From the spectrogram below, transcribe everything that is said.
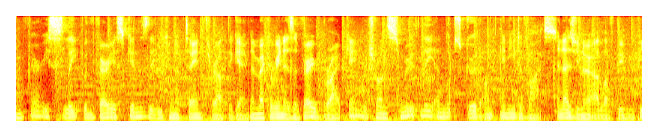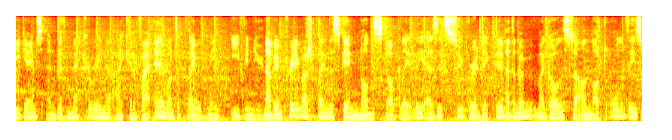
come very sleek with various skins that you can obtain throughout the game. Now Mech Arena is a very bright game which runs smoothly and looks good on any device. And as you know, I love PvP games and with Mech Arena, I can invite anyone to play with me, even you. Now I've been pretty much playing this game non-stop lately as it's super addictive. At the moment, my goal is to unlock all of these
